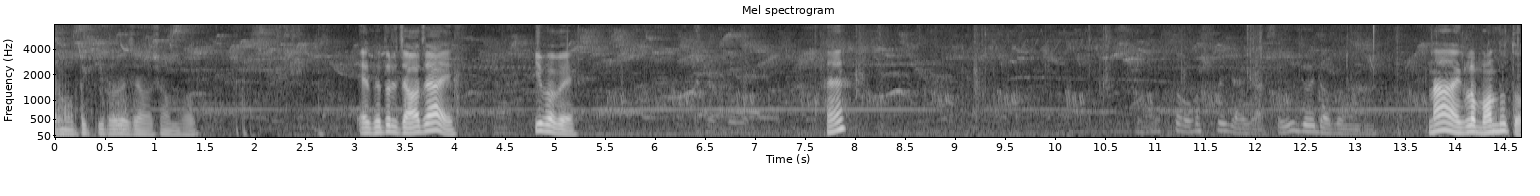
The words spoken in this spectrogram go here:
এর মধ্যে কীভাবে যাওয়া সম্ভব? এর ভেতরে যাওয়া যায়? কীভাবে? হ্যাঁ। না, এগুলো বন্ধ তো।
